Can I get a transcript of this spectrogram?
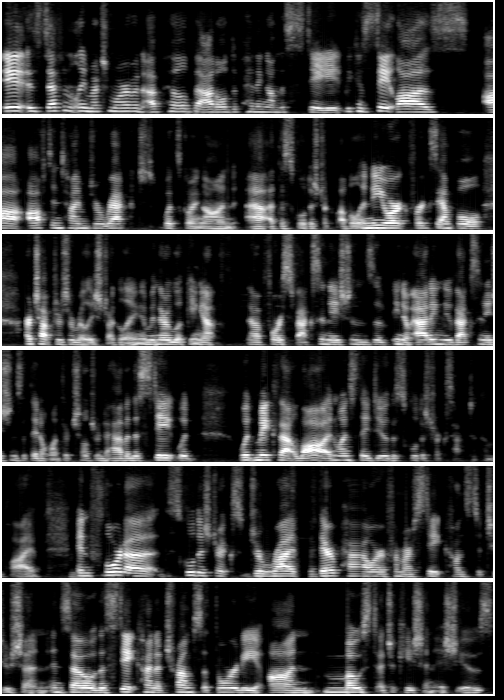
It is definitely much more of an uphill battle depending on the state because state laws uh, oftentimes direct what's going on uh, at the school district level. In New York, for example, our chapters are really struggling. I mean, they're looking at uh, forced vaccinations of you know adding new vaccinations that they don't want their children to have, and the state would would make that law. And once they do, the school districts have to comply. Mm-hmm. In Florida, the school districts derive their power from our state constitution, and so the state kind of trumps authority on most education issues.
